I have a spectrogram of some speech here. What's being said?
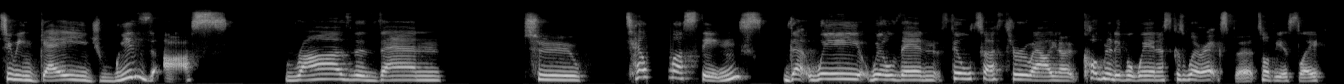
to engage with us rather than to tell us things that we will then filter through our you know cognitive awareness because we're experts obviously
